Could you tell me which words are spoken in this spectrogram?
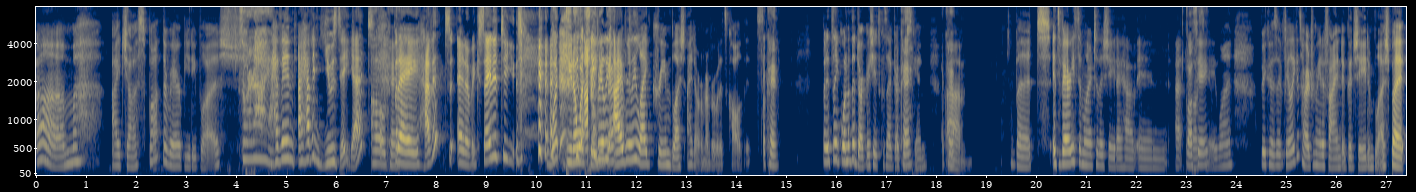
Um, I just bought the Rare Beauty blush. So did I I. haven't I haven't used it yet. Oh, okay. But I have it and I'm excited to use it. What- do you know what I shade you really? I really like cream blush. I don't remember what it's called. It's okay. but it's like one of the darker shades because I have darker Okay. skin. Okay. Um but it's very similar to the shade I have in at the Glossier? Glossier one because I feel like it's hard for me to find a good shade and blush. But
